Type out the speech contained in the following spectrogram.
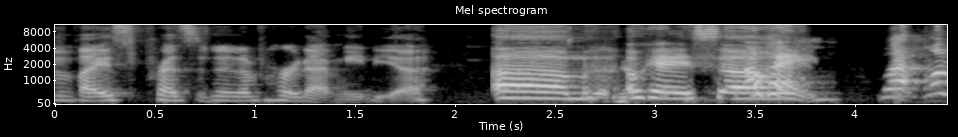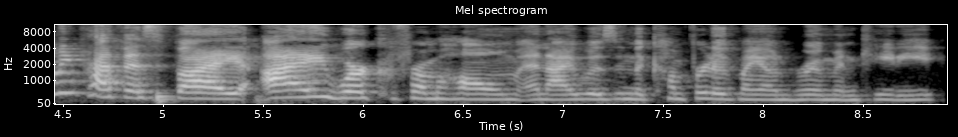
the vice president of Hurrdat Media. Um. Okay. So. Okay, let, let me preface by I work from home and I was in the comfort of my own room and Katie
